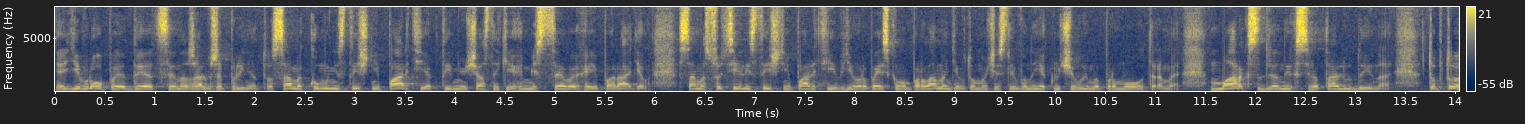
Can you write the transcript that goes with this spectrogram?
Європи, де це на жаль вже прийнято, саме комуністичні партії, активні учасники місцевих гей-парадів, саме соціалістичні партії в європейському парламенті, в тому числі, вони є ключовими промоутерами. Маркс для них свята людина. Тобто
